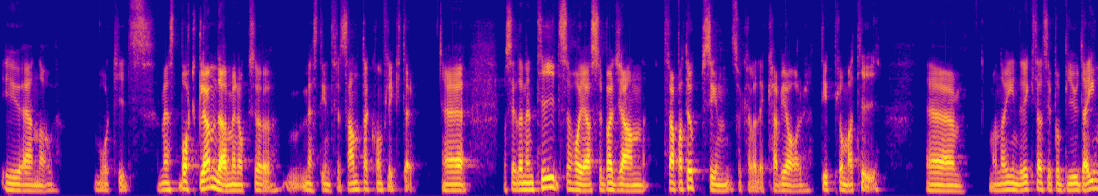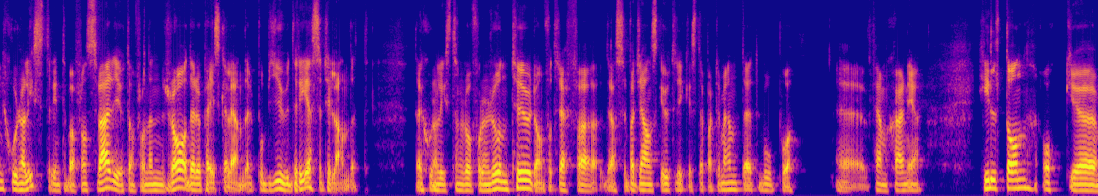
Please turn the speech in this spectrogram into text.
är ju en av vår tids mest bortglömda men också mest intressanta konflikter. Eh, och sedan en tid så har ju Azerbajdzjan trappat upp sin så kallade kaviardiplomati. Man har inriktat sig på att bjuda in journalister, inte bara från Sverige utan från en rad europeiska länder på bjudresor till landet där journalisterna då får en rundtur, de får träffa det azerbajdzjanska utrikesdepartementet, bo på eh, femstjärniga Hilton och eh,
